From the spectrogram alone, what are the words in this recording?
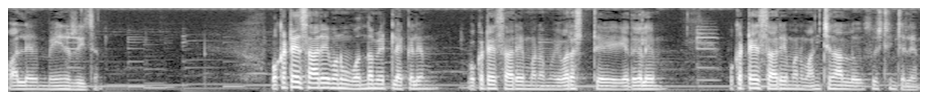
వాళ్ళే మెయిన్ రీజన్. ఒకటేసారి మనం వంద మెట్లు ఎక్కలేం ఒకటేసారి మనం ఎవరెస్ట్ ఎదగలేం ఒకటేసారి మనం అంచనాలు సృష్టించలేం.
